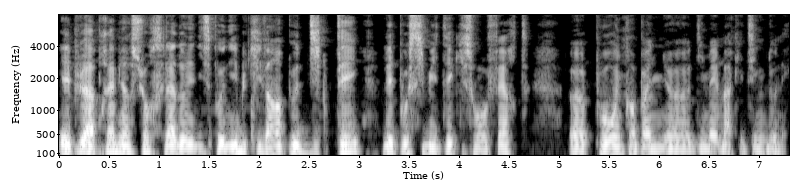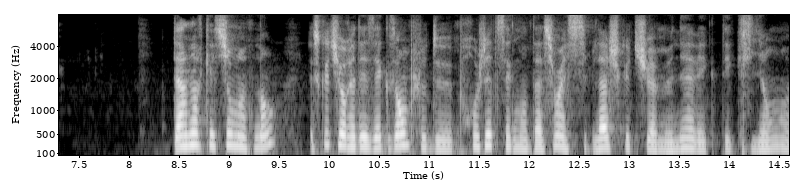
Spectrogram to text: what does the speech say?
Et puis après, bien sûr, c'est la donnée disponible qui va un peu dicter les possibilités qui sont offertes pour une campagne d'email marketing donnée. Dernière question maintenant. Est-ce que tu aurais des exemples de projets de segmentation et ciblage que tu as menés avec tes clients euh?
